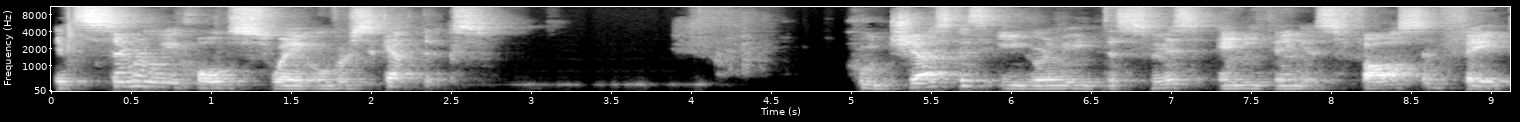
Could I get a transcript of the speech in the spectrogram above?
It similarly holds sway over skeptics, who just as eagerly dismiss anything as false and fake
